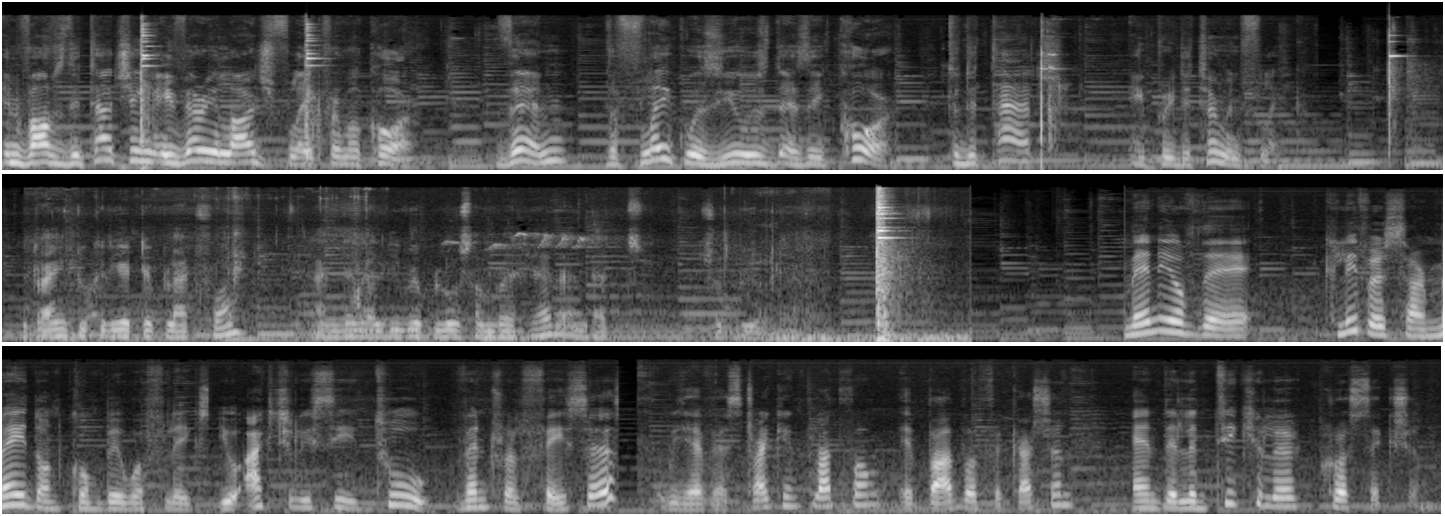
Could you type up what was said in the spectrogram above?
involves detaching a very large flake from a core. Then, the flake was used as a core to detach a predetermined flake. I'm trying to create a platform and then I'll give a blow somewhere here and that should be okay. Many of the cleavers are made on Kombewa flakes. You actually see two ventral faces. We have a striking platform, a bulb of percussion, and a lenticular cross section.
